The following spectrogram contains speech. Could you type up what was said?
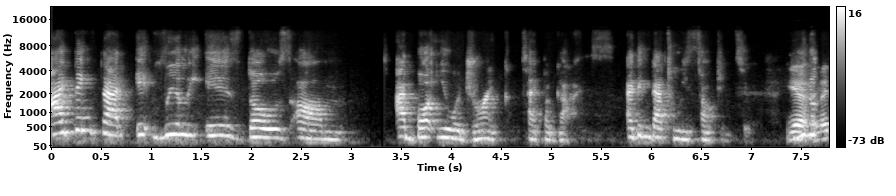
I think that it really is those um I bought you a drink type of guys. I think that's who he's talking to. Yeah, you know, and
